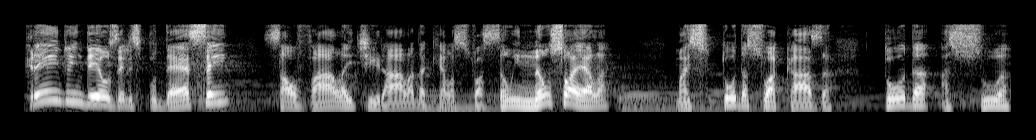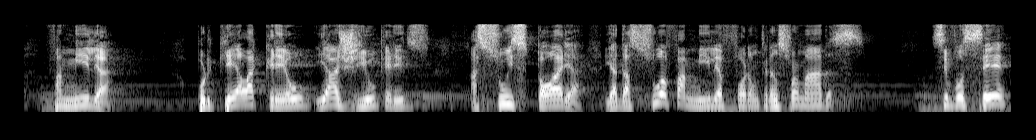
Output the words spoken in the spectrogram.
crendo em Deus, eles pudessem salvá-la e tirá-la daquela situação, e não só ela, mas toda a sua casa, toda a sua família. Porque ela creu e agiu, queridos, a sua história e a da sua família foram transformadas. Se você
